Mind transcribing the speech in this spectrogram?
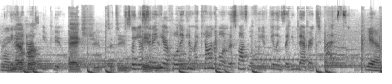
Right. He never, never asked you to. Asked you to do. So you're anything. sitting here holding him accountable and responsible for your feelings that you never expressed. Yeah,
